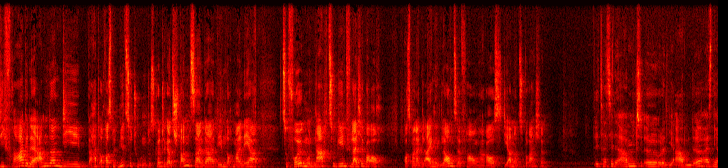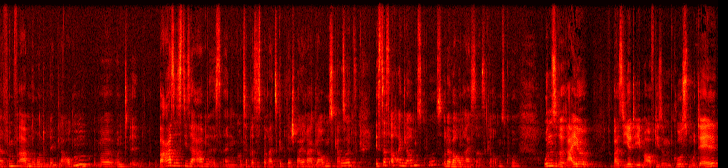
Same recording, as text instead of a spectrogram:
die Frage der anderen, die hat auch was mit mir zu tun. Und es könnte ganz spannend sein, da dem nochmal näher zu folgen und nachzugehen, vielleicht aber auch aus meiner eigenen Glaubenserfahrung heraus die anderen zu bereichern. Jetzt heißt ja der Abend äh, oder die Abende heißen ja fünf Abende rund um den Glauben. Mhm. Äh, und äh, Basis dieser Abende ist ein Konzept, das es bereits gibt, der Speyerer Glaubenskurs. Genau. Ist das auch ein Glaubenskurs oder warum heißt das Glaubenskurs? Unsere Reihe basiert eben auf diesem Kursmodell,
